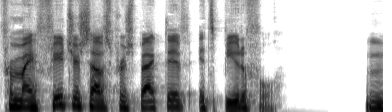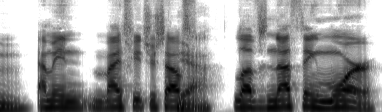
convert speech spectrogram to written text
From my future self's perspective, it's beautiful. Mm. I mean, my future self yeah. loves nothing more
